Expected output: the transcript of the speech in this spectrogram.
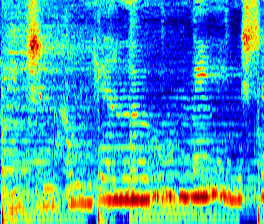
一枝红艳露凝香，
